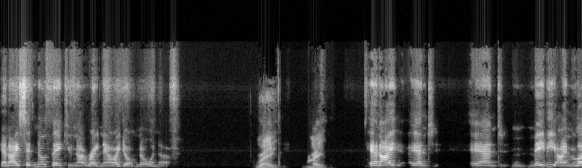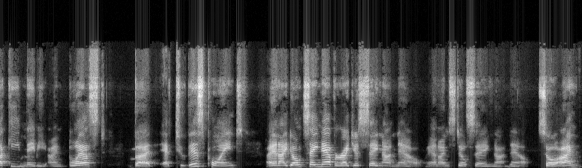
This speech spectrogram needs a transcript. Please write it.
And I said, No, thank you, not right now. I don't know enough. Right, right. And I, and, and maybe I'm lucky, maybe I'm blessed, but at to this point, and I don't say never, I just say not now. And I'm still saying not now. So I'm,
